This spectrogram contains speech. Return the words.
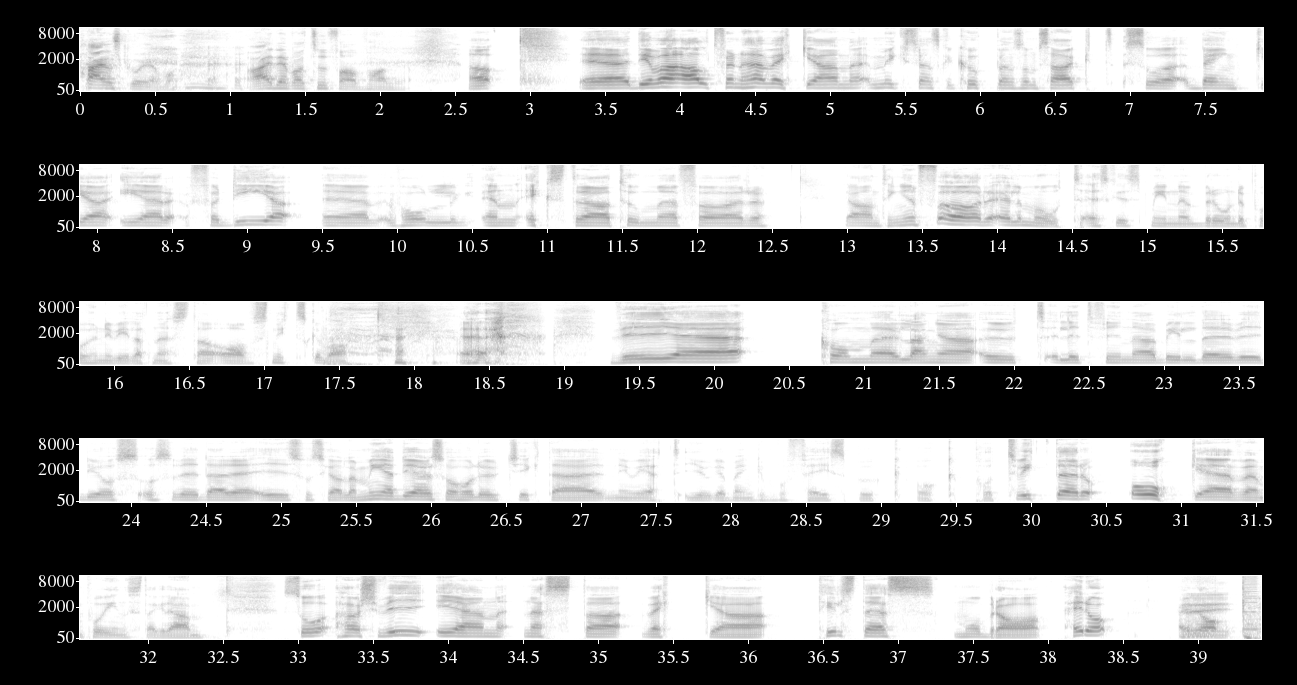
Nej, jag skojar bara. Nej, det var tuffare förhandlingar. Ja, det var allt för den här veckan. Mycket Svenska Kuppen som sagt, så bänka er för det. Håll en extra tumme för, ja antingen för eller mot Eskilsminne beroende på hur ni vill att nästa avsnitt ska vara. eh, vi eh, kommer langa ut lite fina bilder, videos och så vidare i sociala medier, så håll utkik där. Ni vet, Ljugarbänken på Facebook och på Twitter och även på Instagram. Så hörs vi igen nästa vecka. Tills dess, må bra. Hej då! Hej då.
